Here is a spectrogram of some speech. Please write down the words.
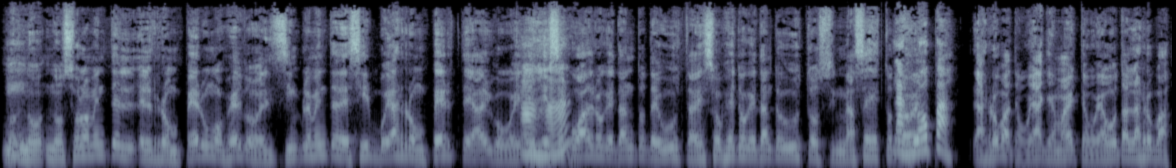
No, Eh, no, no solamente el, el romper un objeto, el simplemente decir voy a romperte algo, voy- Ajá. ese cuadro que tanto te gusta, ese objeto que tanto te gusta, si me haces esto la otra vez, ropa. la ropa, te voy a quemar, te voy a botar la ropa.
